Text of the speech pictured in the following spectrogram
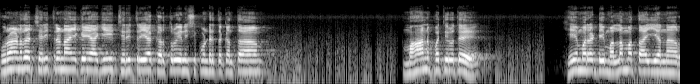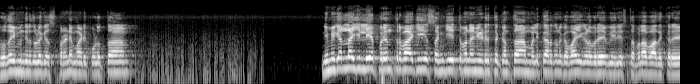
ಪುರಾಣದ ಚರಿತ್ರ ನಾಯಕಿಯಾಗಿ ಚರಿತ್ರೆಯ ಕರ್ತೃ ಎನಿಸಿಕೊಂಡಿರ್ತಕ್ಕಂಥ ಮಹಾನ್ ಪತಿರುತೆ ಹೇಮರೆಡ್ಡಿ ಮಲ್ಲಮ್ಮ ತಾಯಿಯನ್ನು ಹೃದಯ ಮಂದಿರದೊಳಗೆ ಸ್ಮರಣೆ ಮಾಡಿಕೊಳ್ಳುತ್ತಾ, ನಿಮಗೆಲ್ಲ ಇಲ್ಲಿಯ ಪರ್ಯಂತರವಾಗಿ ಸಂಗೀತವನ್ನು ನೀಡಿರ್ತಕ್ಕಂಥ ಮಲ್ಲಿಕಾರ್ಜುನ ಗವಾಯಿಗಳವರೇ ಬೇರೆ ತಬಲಾ ವಾದಕರೇ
